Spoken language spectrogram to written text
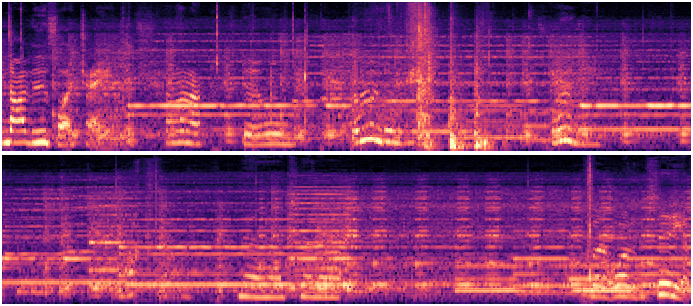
Nauvoo for a change? I'm gonna do a little. I'm gonna do. Not it. Go to Oregon City, of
